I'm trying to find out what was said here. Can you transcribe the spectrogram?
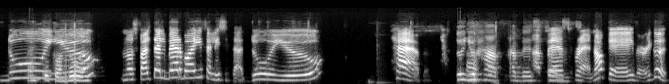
Do you, duda. nos falta el verbo ahí, Felicita. Do you have Do you Ah. have a best a friend? best friend? Okay, very good.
